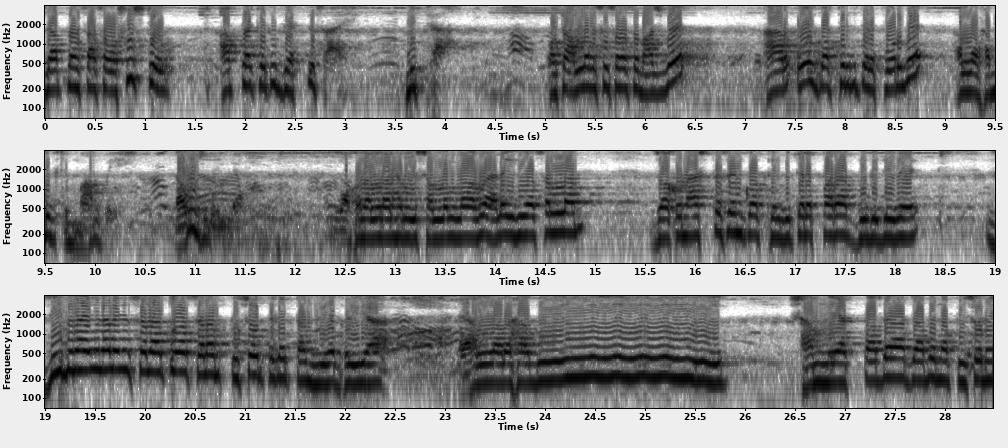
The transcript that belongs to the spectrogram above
যে আপনার চাচা অসুস্থ, আপনাকে একটু দেখতে চায়। মিথ্যা। অত আল্লাহ রসুল সাল্লাম আসবে আর ওই গর্তের ভিতরে পড়বে, আল্লাহর হাবিবকে মারবে। যখন আল্লাহর হাবিব সাল্লাল্লাহু আলাইহি ওয়াসাল্লাম যখন আসতেছেন গর্তের ভিতরে পাড়া দিবে দিবে সালাম পিছন থেকে ধইয়া "এ আল্লাহর হাবিব, সামনে এক পা দেওয়া যাবে না, পিছনে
